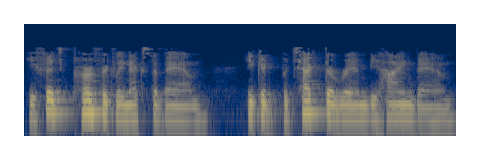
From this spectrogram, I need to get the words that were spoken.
He fits perfectly next to Bam. He could protect the rim behind Bam.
